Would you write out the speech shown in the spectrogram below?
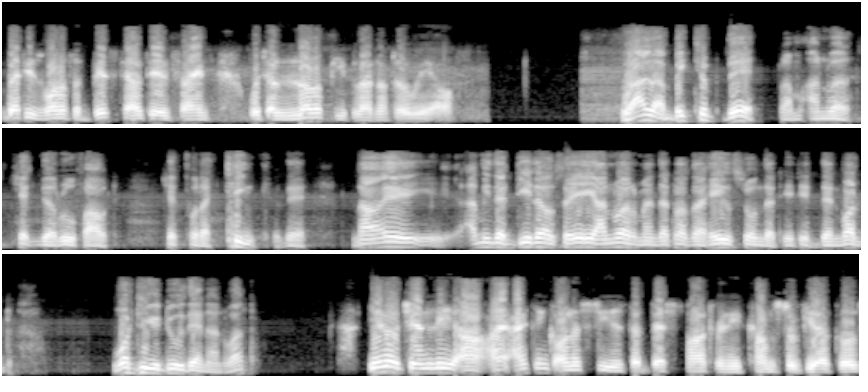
That is one of the best telltale signs which a lot of people are not aware of. Well, a big tip there from Anwaar. Check the roof out. Check for a kink there. Now, hey, I mean, the dealer will say, hey, Anwaar, man, that was a hailstone that hit it. Then what, what do you do then, Anwaar? You know, generally, uh, I, I think honesty is the best part when it comes to vehicles.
